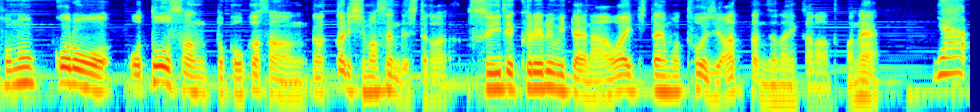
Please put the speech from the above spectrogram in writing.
その頃お父さんとかお母さんがっかりしませんでしたが継いでくれるみたいな淡い期待も当時あったんじゃないかなとかねいや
